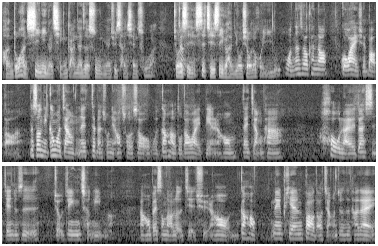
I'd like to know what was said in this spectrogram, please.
很多很细腻的情感，在这书里面去呈现出来，就会是是其实是一个很优秀的回忆录。我那时候看到国外学报道啊，那时候你跟我讲那这本书你要出的时候，我刚好读到外电，然后在讲他后来一段时间就是酒精成瘾嘛，然后被送到乐界去，然后刚好。那篇报道讲的就是他在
